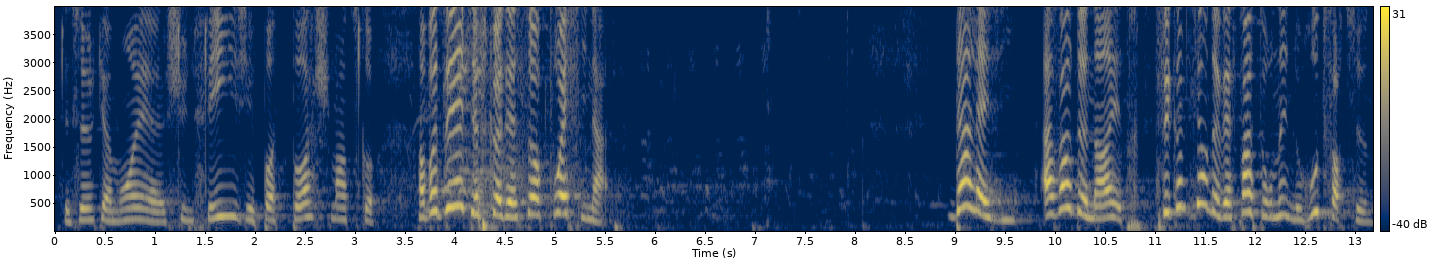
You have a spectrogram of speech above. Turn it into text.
c'est sûr que moi, euh, je suis une fille, j'ai pas de poche, mais en tout cas, on va dire que je connais ça, point final. Dans la vie, avant de naître, c'est comme si on devait faire tourner une roue de fortune.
